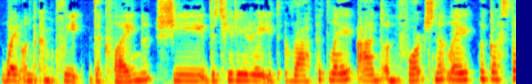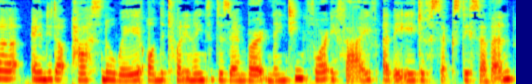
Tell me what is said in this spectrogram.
went on the complete decline. She deteriorated rapidly and unfortunately Augusta ended up passing away on the 29th of December 1945 at the age of 67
